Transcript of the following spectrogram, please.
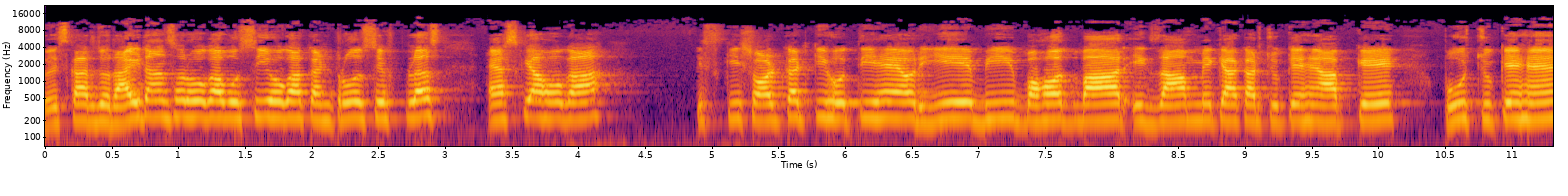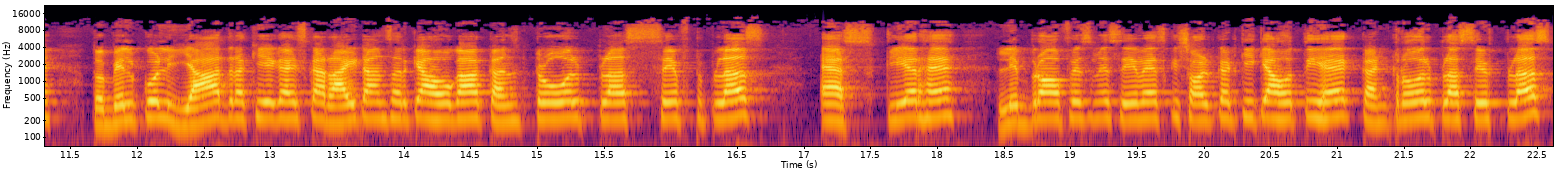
तो इसका जो राइट आंसर होगा, वो सी होगा कंट्रोल शिफ्ट प्लस एस क्या होगा? इसकी शॉर्टकट की होती है, और ये भी बहुत बार एग्ज़ाम में क्या कर चुके हैं, आपके पूछ चुके हैं। तो बिल्कुल याद रखिएगा, इसका राइट आंसर क्या होगा? Control plus shift plus S clear है? लिब्रा ऑफ़िस में सेव एस की शॉर्टकट की क्या होती है? Control plus shift plus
